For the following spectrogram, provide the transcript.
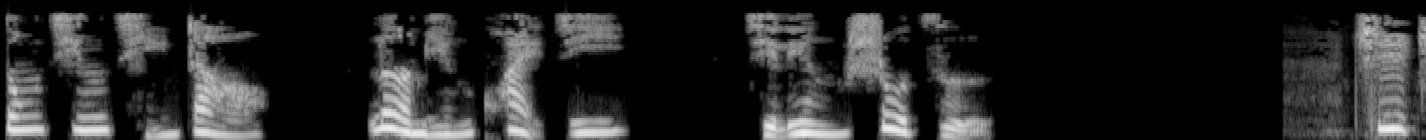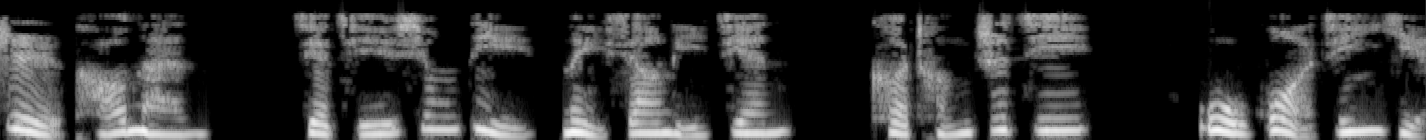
东倾秦赵。”乐明会稽，岂令庶子痴至逃难？且其兄弟内相离间，可乘之机，勿过今也。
